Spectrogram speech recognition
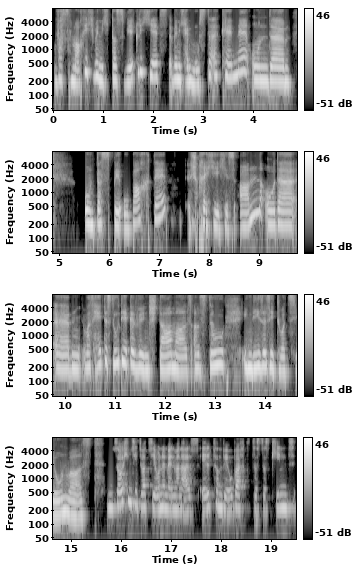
Was mache ich, wenn ich das wirklich jetzt, wenn ich ein Muster erkenne und ähm, und das beobachte, spreche ich es an oder ähm, was hättest du dir gewünscht damals, als du in dieser Situation warst? In solchen Situationen, wenn man als Eltern beobachtet, dass das Kind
